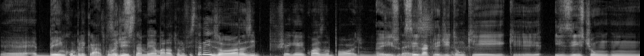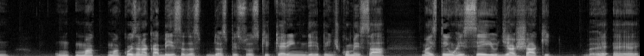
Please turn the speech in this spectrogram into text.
é, é bem complicado. Como Cês... eu disse, na meia maratona eu fiz três horas e cheguei quase no pódio. É isso. Vocês acreditam que, que existe um, um, uma, uma coisa na cabeça das, das pessoas que querem, de repente, começar, mas tem um receio de achar que é, é,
